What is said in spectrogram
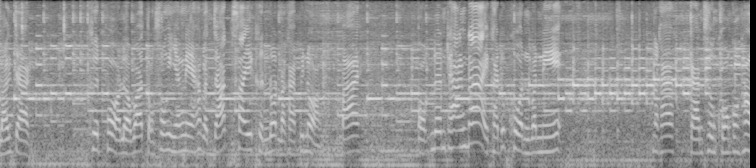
หลังจากคืดพ่อแล้วว่าต้องส่งอีหยังแน่เฮาก็จัดใส่ขึ้นรถล่ะค่ะพี่น้องไปออกเดินทางได้ค่ะทุกคนวันนี้นะคะ การส่งของของเฮา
